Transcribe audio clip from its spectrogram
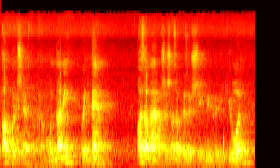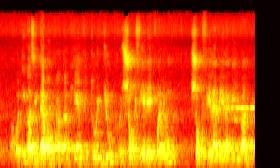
akkor is el tudtam mondani, hogy nem. Az a város és az a közösség működik jól, ahol igazi demokrataként tudjuk, hogy sokfélék vagyunk, sokféle vélemény van.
